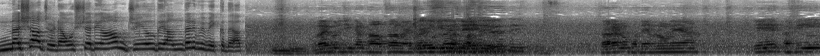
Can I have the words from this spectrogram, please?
ਨਸ਼ਾ ਜਿਹੜਾ ਉਹ ਸ਼ਰੇਆਮ ਜੇਲ੍ਹ ਦੇ ਅੰਦਰ ਵੀ ਵਿਕਦਾ ਵਾਹਿਗੁਰੂ ਜੀ ਕਾ ਖਾਲਸਾ, ਵਾਹਿਗੁਰੂ ਜੀ ਕੀ ਫਤਿਹ। ਸਾਰਿਆਂ ਨੂੰ ਫਤਿਹ ਬੁਲਾਉਣੇ ਆ ਇਹ ਅਸੀਂ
